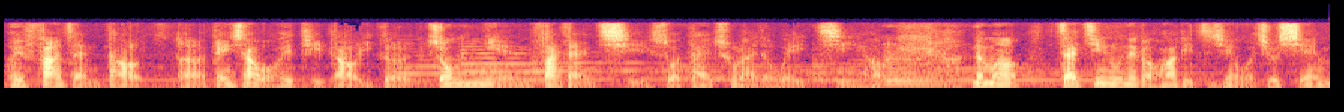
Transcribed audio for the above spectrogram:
会发展到，呃，等一下我会提到一个中年发展期所带出来的危机哈。嗯，那么在进入那个话题之前，我就先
